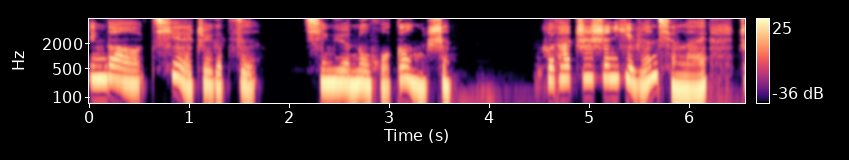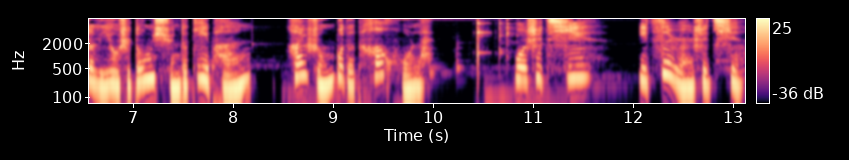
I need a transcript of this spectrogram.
听到“妾”这个字，清月怒火更甚。可他只身一人前来，这里又是东巡的地盘，还容不得他胡来。我是妻，你自然是妾。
